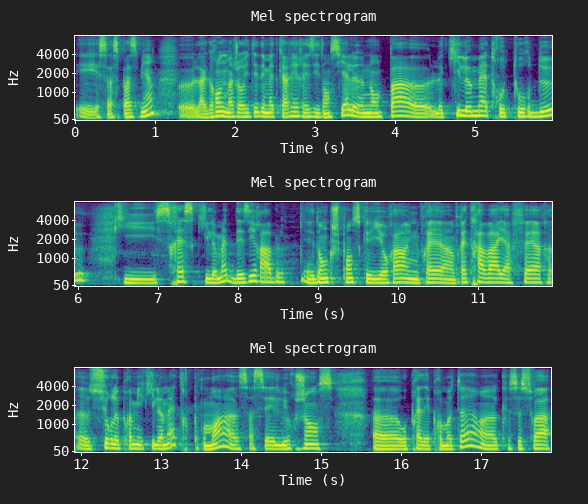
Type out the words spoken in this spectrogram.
et ça se passe bien. Euh, la grande majorité des mètres carrés résidentiels n'ont pas euh, le kilomètre autour d'eux qui serait ce kilomètre désirable. Et donc je pense qu'il y aura une vraie, un vrai travail à faire sur le premier kilomètre. Pour moi, ça c'est l'urgence euh, auprès des promoteurs, euh, que ce soit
